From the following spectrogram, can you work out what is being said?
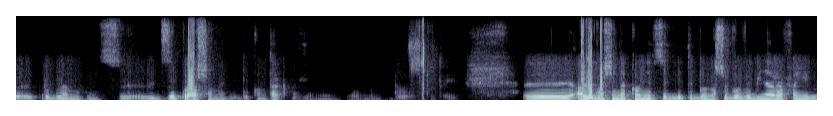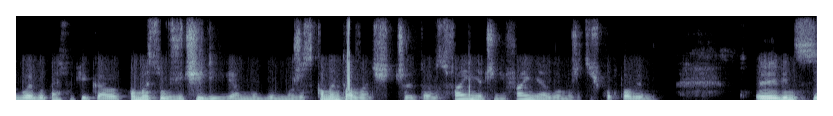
e, problemów, więc, e, więc zapraszam jakby do kontaktu. E, ale właśnie na koniec jakby tego naszego webinara fajnie by było, jakby Państwo kilka pomysłów rzucili. Ja mógłbym może skomentować, czy to jest fajnie, czy nie fajnie, albo może coś podpowiem. Więc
